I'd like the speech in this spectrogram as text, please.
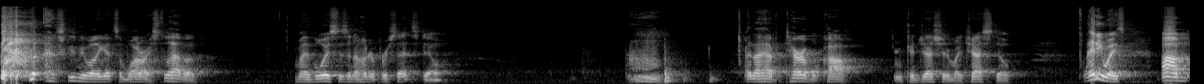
Excuse me while I get some water. I still have a, my voice isn't 100% still. and I have terrible cough and congestion in my chest still. Anyways, um,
